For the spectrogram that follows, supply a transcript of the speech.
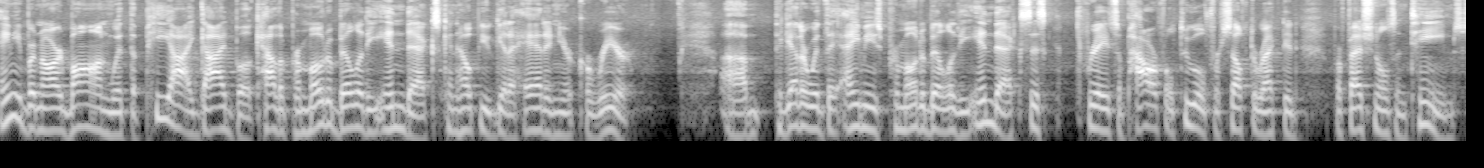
Amii Barnard-Bahn with the PI Guidebook How the Promotability Index Can Help You Get Ahead in Your Career. Um, together with the Amy's Promotability Index, this creates a powerful tool for self directed professionals and teams.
